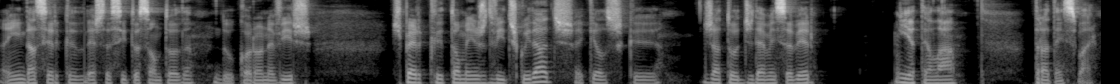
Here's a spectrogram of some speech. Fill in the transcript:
ainda acerca desta situação toda do coronavírus. Espero que tomem os devidos cuidados, aqueles que já todos devem saber, e até lá, tratem-se bem.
